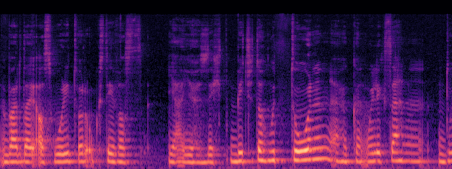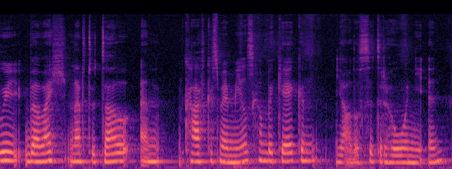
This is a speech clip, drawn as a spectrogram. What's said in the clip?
waar dat je als monitor ook stevast ja, je gezicht een beetje toch moet tonen. En je kunt moeilijk zeggen, doei, ben weg naar het hotel en ik ga even mijn mails gaan bekijken. Ja, dat zit er gewoon niet in.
